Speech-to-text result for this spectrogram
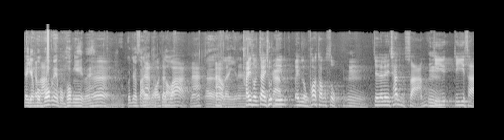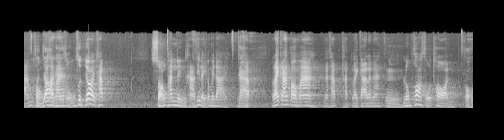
แต่อย่างผมพกเนี่ยผมพกงี้เห็นไหมอ่าก็จะใส่เนี่ยแบบขออาจารหลย์อดวาดนะเอออ้าวอะไรอย่างงี้นะใครสนใจชุดนี้ครับเป็นหลวงพ่อทองสุขอืมเจเนเรชั่นอื3ม G G 3 ของสุดยอดสะพานนะสูงสุดยอดครับ 2,001 หาที่ไหนก็ไม่ได้นะคครัรับบ รายการต่อมานะครับถัดรายการแล้วนะอืมหลวงพ่อโสธรโอ้โห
